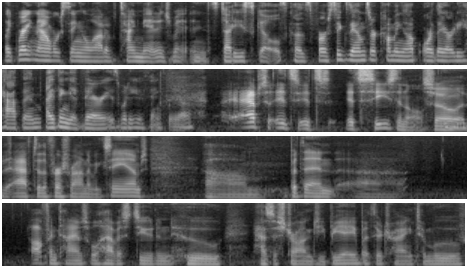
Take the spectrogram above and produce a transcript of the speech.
Like right now, we're seeing a lot of time management and study skills because first exams are coming up or they already happened. I think it varies. What do you think, Leo? Absolutely, it's it's it's seasonal. So mm-hmm. after the first round of exams, um, but then. Uh, oftentimes, we'll have a student who has a strong GPA, but they're trying to move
